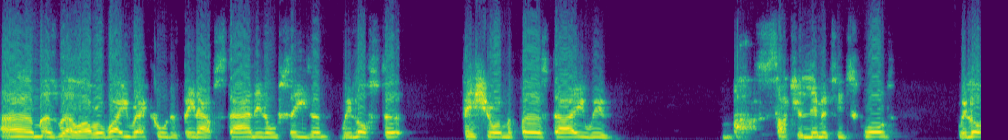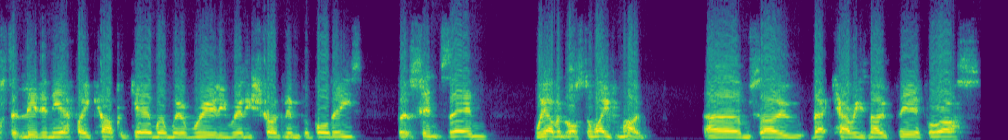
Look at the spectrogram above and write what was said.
um, as well. Our away record has been outstanding all season. We lost at Fisher on the first day with such a limited squad. We lost at Lydd in the FA Cup again when we were really, really struggling for bodies. But since then, we haven't lost away from home. Um, so that carries no fear for us.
